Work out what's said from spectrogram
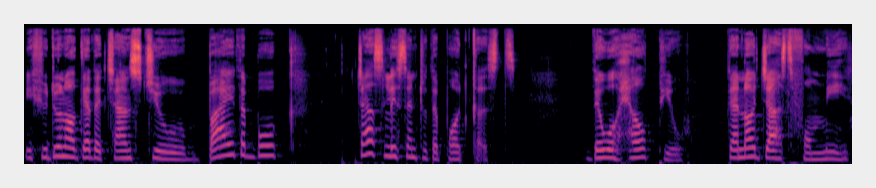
if you do not get the chance to buy the book, just listen to the podcasts. They will help you. They're not just for me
